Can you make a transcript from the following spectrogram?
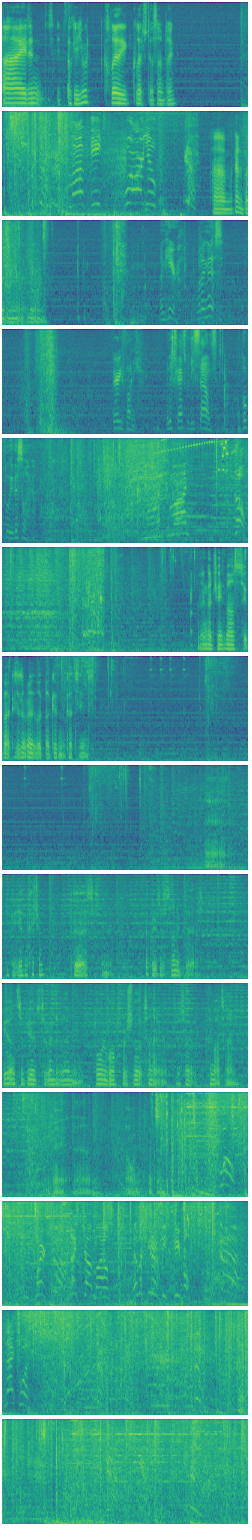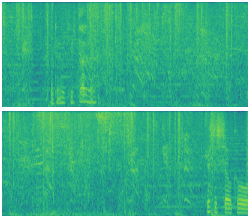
I didn't. Okay, you were clearly glitched or something. Come on, Pete. Where are you? Um, I'm kind of bugged you at the end. I'm here. What'd I miss? Very funny. Let me transfer these sounds. Hopefully this'll help. Come on, come on. Go. I'm gonna change Miles' suit back because it doesn't really look that good in the cutscenes. Uh, okay, you can catch a burst it upgrades to sonic burst. Use instant builds to render them vulnerable for a short time, a short amount of time. Okay, um, I want to click on. Whoa! Where? Nice job, Miles. Now let's save these people. Nice one. Hitting with two Spider-Man. This is so cool.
